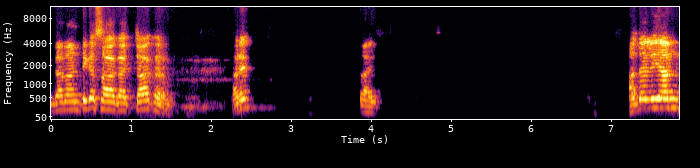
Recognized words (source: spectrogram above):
ගණන් ටික සාකච්ඡා කරමු. හරි? right. අද ලියන්න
